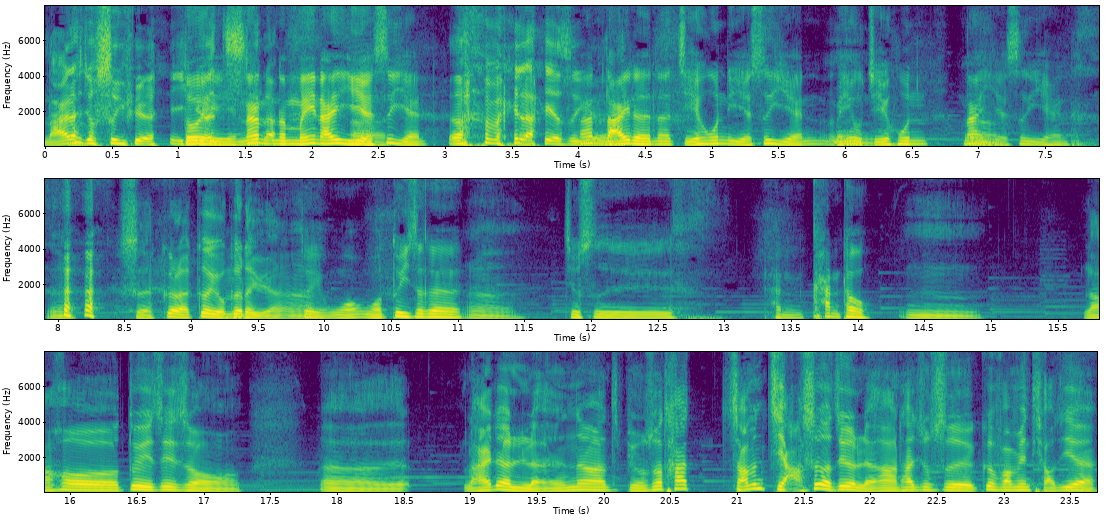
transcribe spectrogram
来了就是缘，缘对，起那那没来也是缘，没来也是缘。那缘，来了呢结婚也是缘，没有嗯结婚那嗯也是缘。是各各有各的缘，嗯。对，我我对这个嗯。就是很看透。嗯，然后对这种呃来的人呢，比如说他，咱们假设这个人啊，他就是各方面条件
